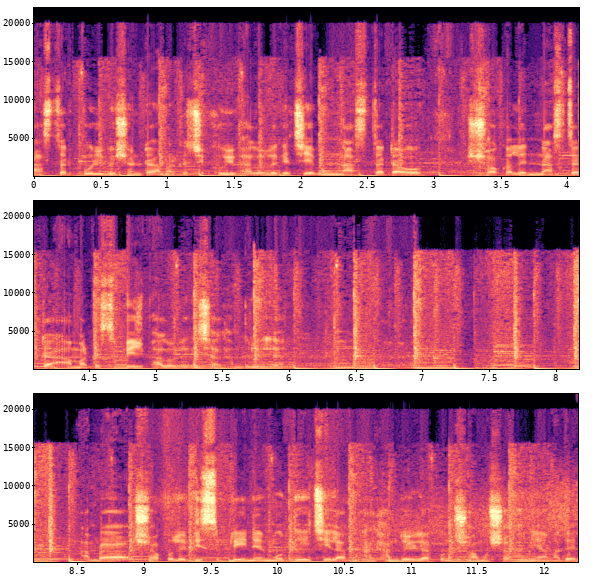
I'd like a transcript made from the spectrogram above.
নাস্তার পরিবেশনটা আমার কাছে খুবই ভালো লেগেছে এবং নাস্তাটাও সকালের নাস্তাটা আমার কাছে বেশ ভালো লেগেছে, আলহামদুলিল্লাহ। আমরা সকলে ডিসিপ্লিনের মধ্যেই ছিলাম, আলহামদুলিল্লাহ, কোনো সমস্যা হয়নি আমাদের।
